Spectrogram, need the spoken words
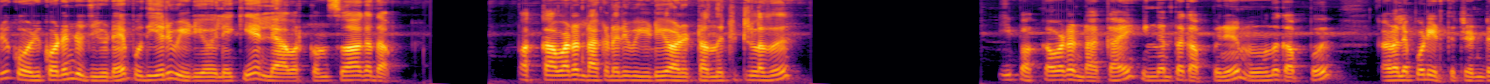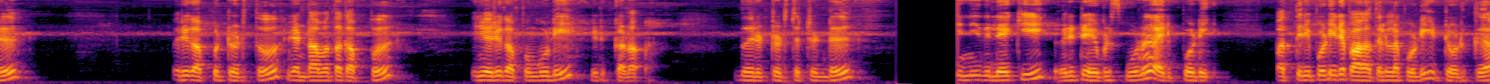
ഒരു കോഴിക്കോടൻ രുചിയുടെ പുതിയൊരു വീഡിയോയിലേക്ക് എല്ലാവർക്കും സ്വാഗതം. പക്കാവട ഉണ്ടാക്കുന്ന ഒരു വീഡിയോ ആണ് കേട്ടോ തന്നിട്ടുള്ളത് ഈ പക്കാവട ഉണ്ടാക്കാൻ ഇങ്ങനത്തെ കപ്പിന് മൂന്ന് കപ്പ് കടലപ്പൊടി എടുത്തിട്ടുണ്ട്. ഒരു കപ്പ് ഇട്ടെടുത്തു രണ്ടാമത്തെ കപ്പ് ഇനി ഒരു കപ്പും കൂടി എടുക്കണം. ഇതൊരിട്ടെടുത്തിട്ടുണ്ട് ഇനി ഇതിലേക്ക് ഒരു ടേബിൾ സ്പൂണ് അരിപ്പൊടി. പത്തിരിപ്പൊടിയുടെ പാകത്തിലുള്ള പൊടി ഇട്ട് കൊടുക്കുക.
